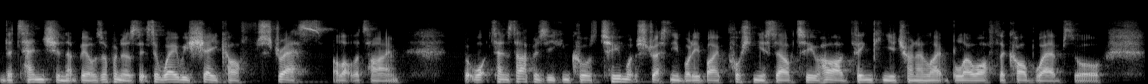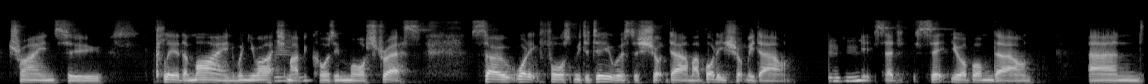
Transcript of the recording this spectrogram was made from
the tension that builds up in us. It's a way we shake off stress a lot of the time. But what tends to happen is you can cause too much stress in your body by pushing yourself too hard, thinking you're trying to like blow off the cobwebs or trying to clear the mind when you actually might be mm. causing more stress. So what it forced me to do was to shut down. My body shut me down. Mm-hmm. It said, sit your bum down and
